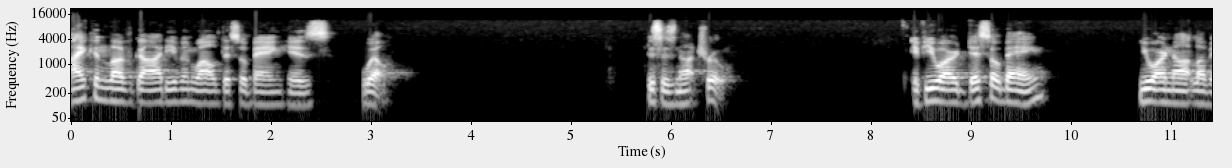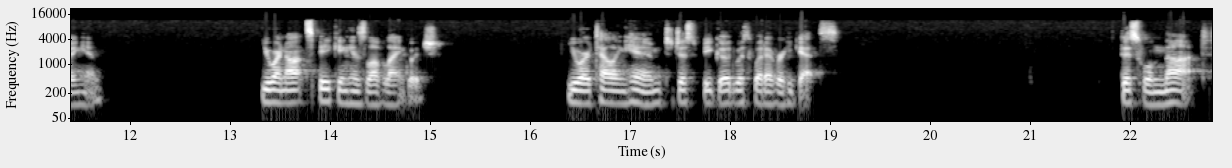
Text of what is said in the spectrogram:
I can love God even while disobeying His will. This is not true. If you are disobeying, you are not loving him. You are not speaking his love language. You are telling him to just be good with whatever he gets. This will not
